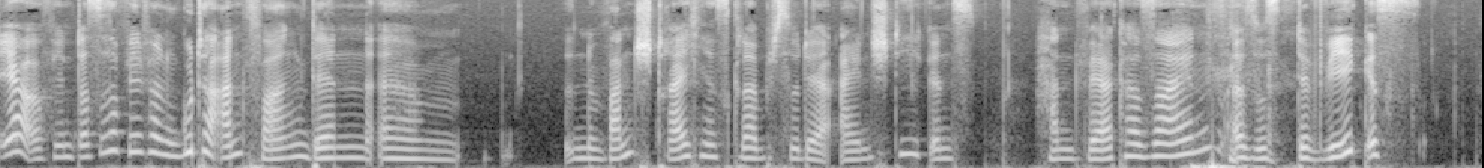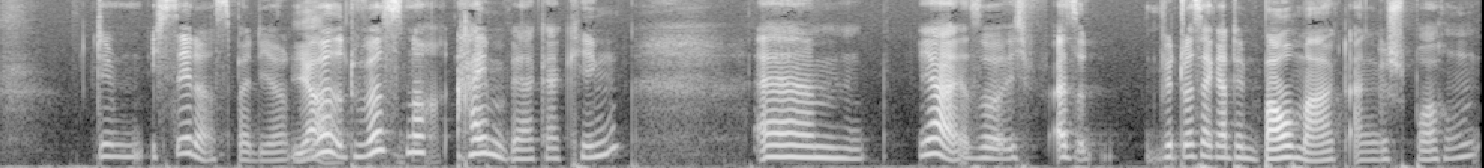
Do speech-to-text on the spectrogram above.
Ja, auf jeden, das ist auf jeden Fall ein guter Anfang, denn ähm, eine Wand streichen ist, glaube ich, so der Einstieg ins Handwerker sein. Also der Weg ist, den, ich sehe das bei dir. Ja. Du, wirst, du wirst noch Heimwerker King. Ähm, ja, also ich, also du hast ja gerade den Baumarkt angesprochen.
